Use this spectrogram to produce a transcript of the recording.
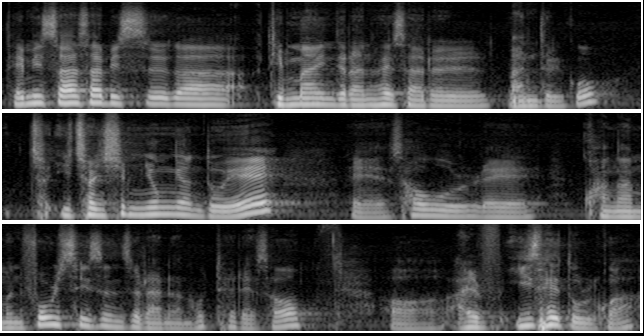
데미스 하사비스가 딥마인드라는 회사를 만들고 2016년도에 예, 서울의 광화문 포 시즌스라는 호텔에서 어, 알, 이세돌과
